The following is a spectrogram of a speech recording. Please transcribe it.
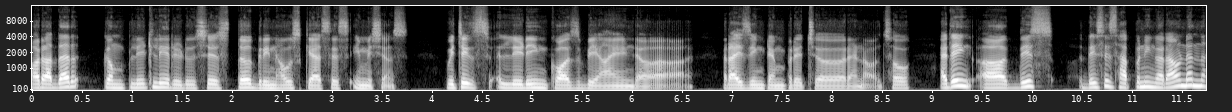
or rather completely reduces the greenhouse gases emissions which is leading cause behind uh, rising temperature and all. So i think uh, this this is happening around and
